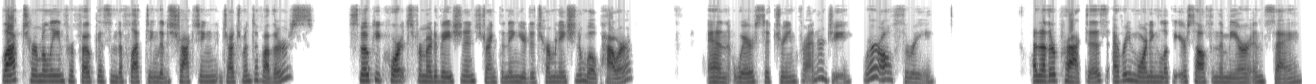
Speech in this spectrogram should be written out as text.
black tourmaline for focus and deflecting the distracting judgment of others, smoky quartz for motivation and strengthening your determination and willpower, and wear citrine for energy. We're all three. Another practice every morning, look at yourself in the mirror and say,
